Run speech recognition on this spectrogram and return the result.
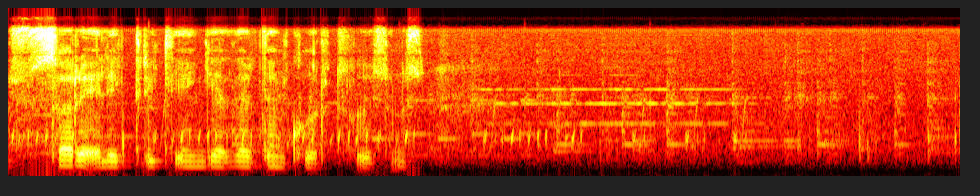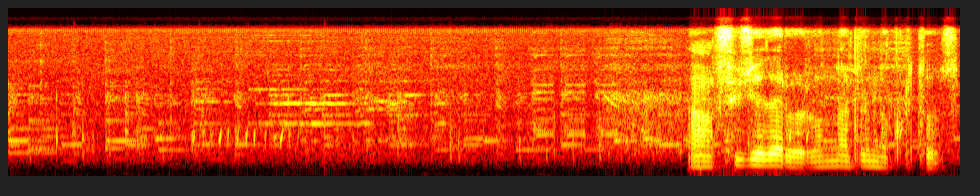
Sarı elektrikli engellerden kurtuluyorsunuz. Ha, füzeler var onlardan da kurtuluruz.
